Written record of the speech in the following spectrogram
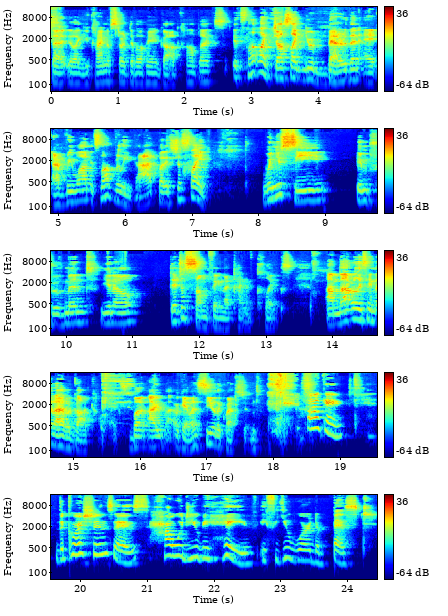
that like you kind of start developing a god complex. It's not like just like you're better than everyone. It's not really that, but it's just like when you see improvement, you know, there's just something that kind of clicks. I'm not really saying that I have a god complex, but I okay. Let's see the question. okay. The question says, how would you behave if you were the best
